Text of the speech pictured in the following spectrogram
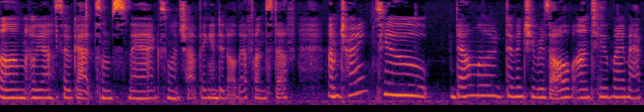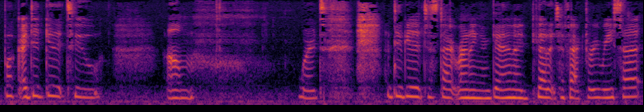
um, oh yeah, so got some snacks, went shopping and did all that fun stuff. I'm trying to download DaVinci Resolve onto my MacBook. I did get it to, um, words. I did get it to start running again. I got it to factory reset.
